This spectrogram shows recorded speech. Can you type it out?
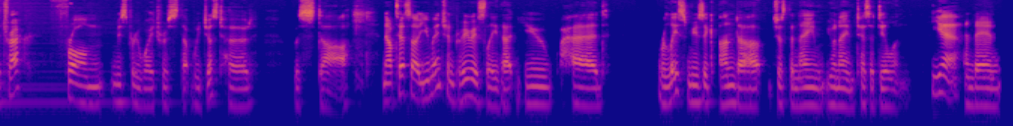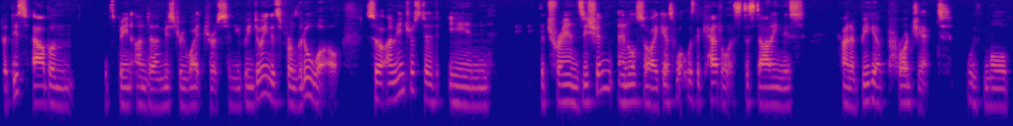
the track from Mystery Waitress that we just heard was Star. Now, Tessa, you mentioned previously that you had released music under just the name, your name, Tessa Dillon. Yeah. And then, but this album, it's been under Mystery Waitress, and you've been doing this for a little while. So I'm interested in the transition and also, I guess, what was the catalyst to starting this kind of bigger project with more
